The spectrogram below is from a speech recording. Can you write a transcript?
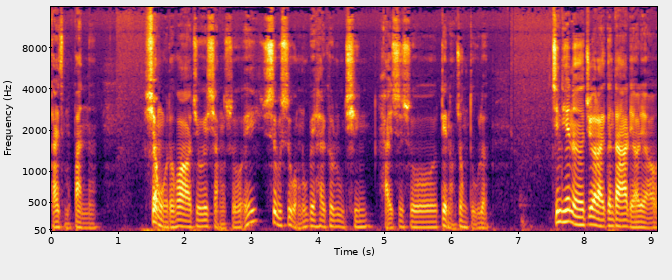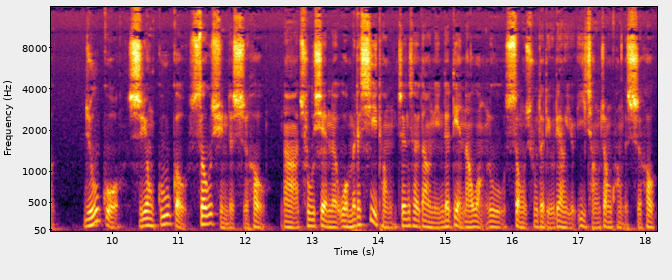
该怎么办呢？像我的话，就会想说，诶，是不是网络被骇客入侵，还是说电脑中毒了？今天呢，就要来跟大家聊聊，如果使用 Google 搜寻的时候，那出现了我们的系统侦测到您的电脑网络送出的流量有异常状况的时候，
